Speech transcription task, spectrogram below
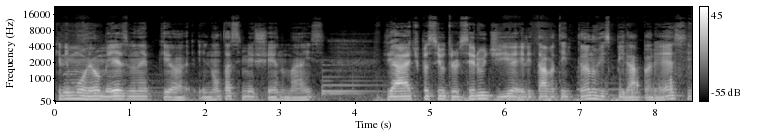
Que ele morreu mesmo, né? Porque, ó, ele não tá se mexendo mais. Já, tipo assim, o terceiro dia ele tava tentando respirar, parece.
